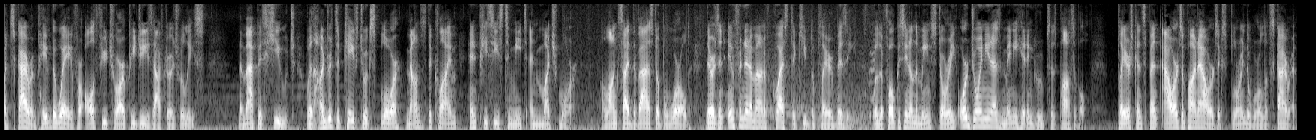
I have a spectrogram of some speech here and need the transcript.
but Skyrim paved the way for all future RPGs after its release. The map is huge, with hundreds of caves to explore, mountains to climb, NPCs to meet, and much more. Alongside the vast open world, there is an infinite amount of quests to keep the player busy, whether focusing on the main story or joining as many hidden groups as possible. Players can spend hours upon hours exploring the world of Skyrim.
